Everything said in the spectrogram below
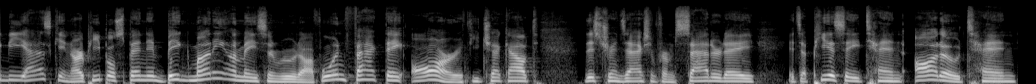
be asking, are people spending big money on Mason Rudolph? Well, in fact, they are. If you check out this transaction from Saturday. It's a PSA 10 Auto 10.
